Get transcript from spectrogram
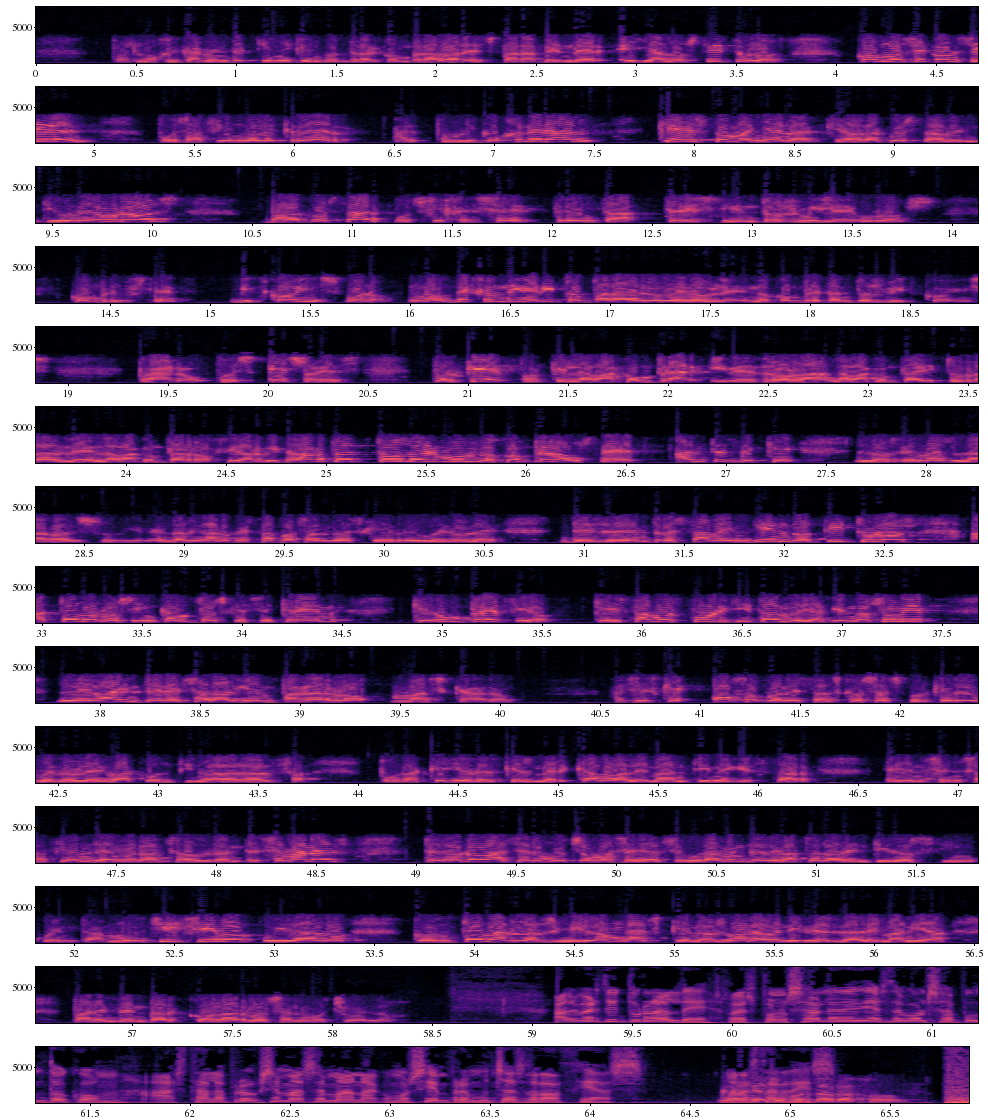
pues lógicamente tiene que encontrar compradores para vender ella los títulos. ¿Cómo se consiguen? Pues haciéndole creer al público general que esto mañana, que ahora cuesta 21 euros, va a costar, pues fíjense, 30, 300 mil euros. Compre usted bitcoins. Bueno, no, deje un dinerito para RW, no compre tantos bitcoins. Claro, pues eso es. ¿Por qué? Porque la va a comprar Iberdrola, la va a comprar Iturralde, la va a comprar Rocío Arbiza, la va a comprar todo el mundo, cómprela usted antes de que los demás la hagan subir. En realidad lo que está pasando es que RW desde dentro está vendiendo títulos a todos los incautos que se creen que un precio que estamos publicitando y haciendo subir le va a interesar a alguien pagarlo más caro. Así es que ojo con estas cosas porque RW va a continuar al alza por aquello del que el mercado alemán tiene que estar en sensación de bonanza durante semanas, pero no va a ser mucho más allá seguramente de la zona 22.50. Muchísimo cuidado con todas las milongas que nos van a venir desde Alemania para intentar colarlos al mochuelo. Alberto Iturralde, responsable de díasdebolsa.com. Hasta la próxima semana, como siempre. Muchas gracias. Buenas tardes.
